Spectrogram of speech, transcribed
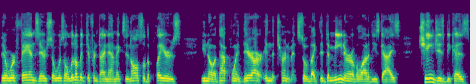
There were fans there, so it was a little bit different dynamics, and also the players. You know, at that point, they are in the tournament, so like the demeanor of a lot of these guys changes because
